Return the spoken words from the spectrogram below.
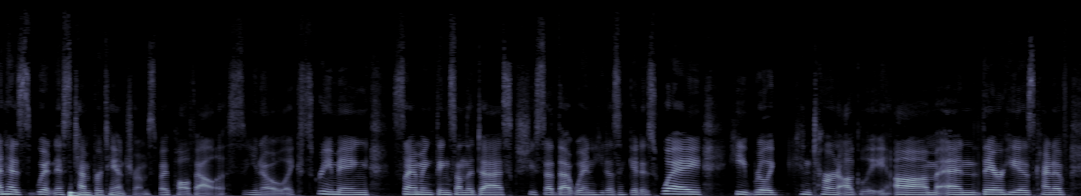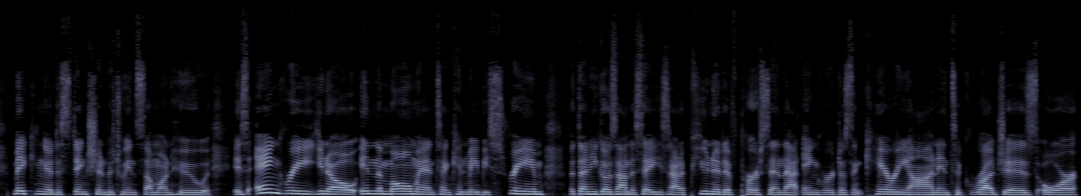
and has witnessed temper tantrums by Paul Vallas, you know, like screaming, slamming things on the desk. She said that when he doesn't get his way, he really can turn ugly. Um, and there he is kind of making a distinction between someone who is angry, you know, in the moment and can maybe scream, but then he goes on to say he's not a punitive person, that anger doesn't carry on into grudges or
